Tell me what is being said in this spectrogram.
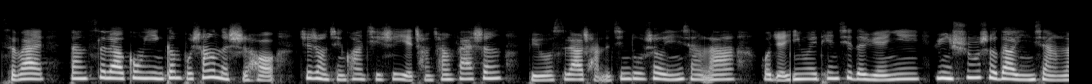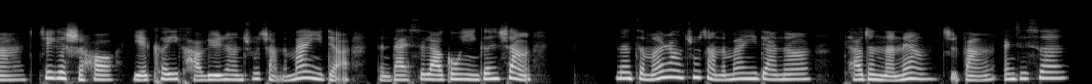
此外，当饲料供应跟不上的时候，这种情况其实也常常发生，比如饲料厂的进度受影响啦，或者因为天气的原因运输受到影响啦，这个时候也可以考虑让猪长得慢一点，等待饲料供应跟上。那怎么让猪长得慢一点呢？调整能量、脂肪、氨基酸，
